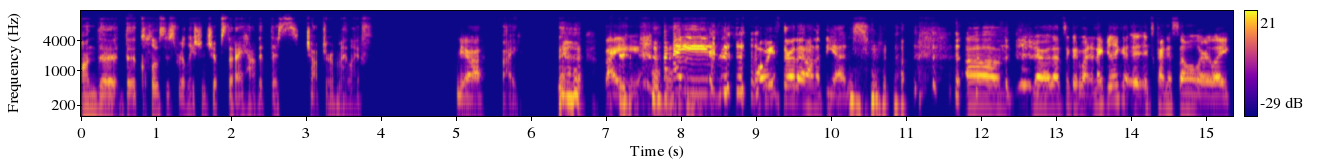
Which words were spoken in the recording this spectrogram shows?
on the the closest relationships that I had at this chapter in my life. yeah Bye. bye Bye. always throw that on at the end um no that's a good one and i feel like it's kind of similar like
